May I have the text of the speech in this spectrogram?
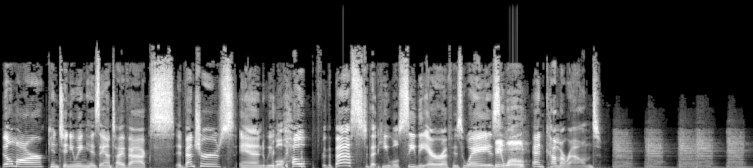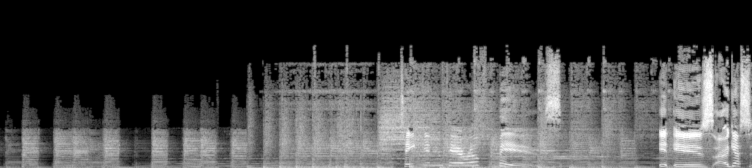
Bill Maher continuing his anti vax adventures, and we will hope for the best that he will see the error of his ways. He won't. And come around. Taken care of biz. It is, I guess,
